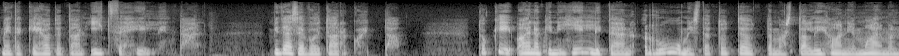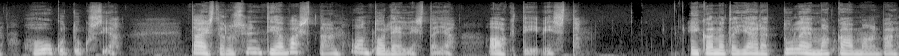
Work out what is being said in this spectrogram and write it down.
meitä kehotetaan itsehillintään. Mitä se voi tarkoittaa? Toki ainakin hillitään ruumista toteuttamasta lihan ja maailman houkutuksia. Taistelu syntiä vastaan on todellista ja aktiivista. Ei kannata jäädä tuleen makaamaan, vaan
